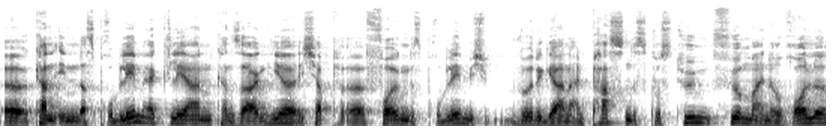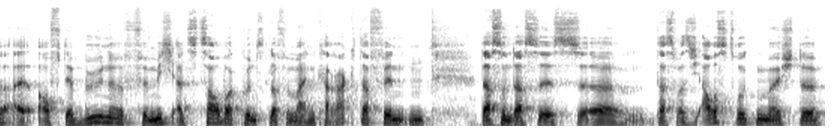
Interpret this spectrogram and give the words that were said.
äh, kann ihnen das Problem erklären, kann sagen, hier, ich habe äh, folgendes Problem. Ich würde gerne ein passendes Kostüm für meine Rolle äh, auf der Bühne, für mich als Zauberkünstler, für meinen Charakter finden. Das und das ist äh, das, was ich ausdrücken möchte.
